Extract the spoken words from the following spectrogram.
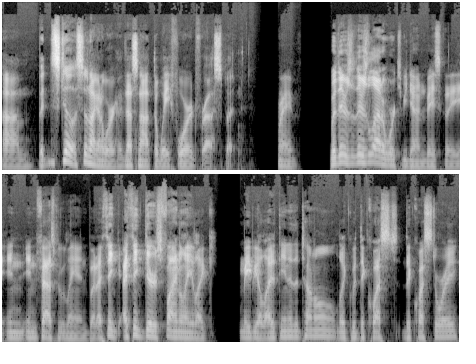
Um, but still, it's still not going to work. That's not the way forward for us. But Right. But there's there's a lot of work to be done basically in in Fastboot land. But I think I think there's finally like maybe a light at the end of the tunnel, like with the quest the quest story.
